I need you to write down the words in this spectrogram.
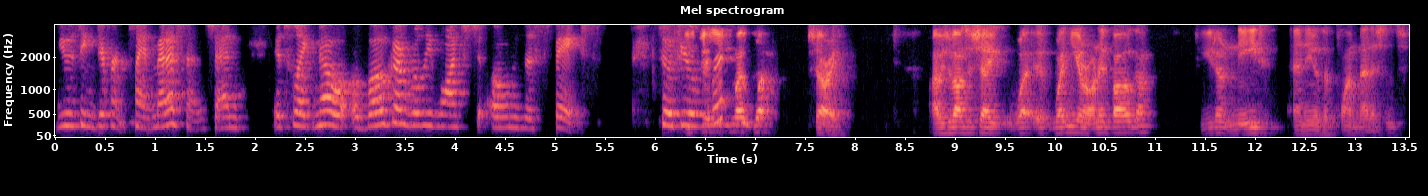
using different plant medicines. And It's like, no, Iboga really wants to own the space. So if you're listening, sorry, I was about to say when you're on Iboga, you don't need any other plant medicines.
